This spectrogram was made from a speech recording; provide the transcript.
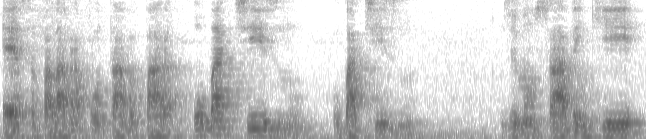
essa palavra apontava para o batismo. O batismo. Os irmãos sabem que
